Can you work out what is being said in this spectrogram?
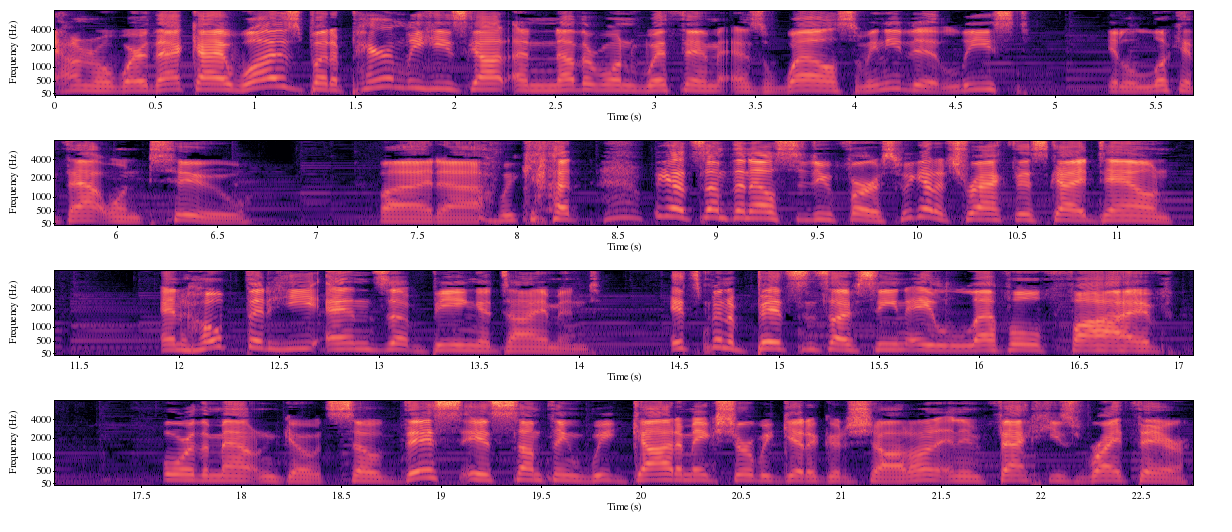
I don't know where that guy was, but apparently he's got another one with him as well. So we need to at least get a look at that one too. But uh, we got we got something else to do first. We got to track this guy down and hope that he ends up being a diamond. It's been a bit since I've seen a level 5 for the mountain goats. So this is something we got to make sure we get a good shot on. And in fact, he's right there.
